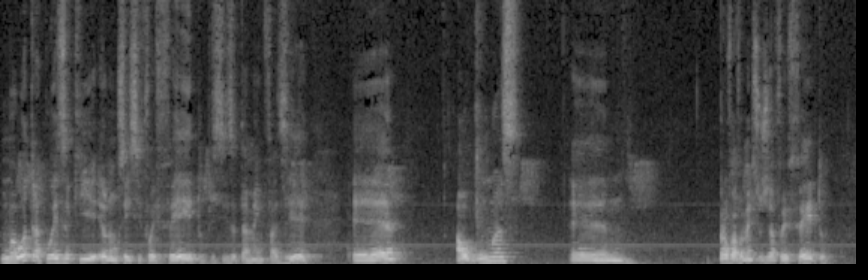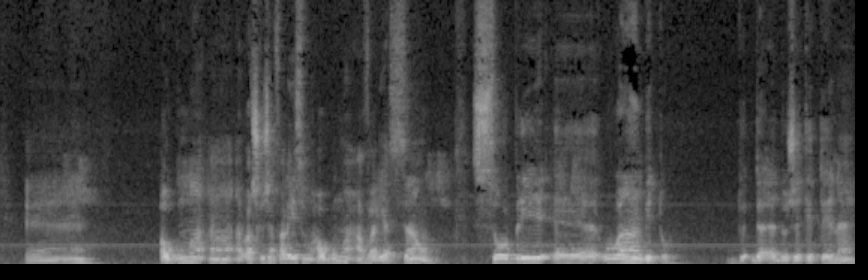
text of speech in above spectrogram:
uma outra coisa que eu não sei se foi feito, precisa também fazer, é algumas. É, provavelmente isso já foi feito, é, alguma, eu acho que já falei isso, alguma avaliação sobre é, o âmbito do, do, GTT, né?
